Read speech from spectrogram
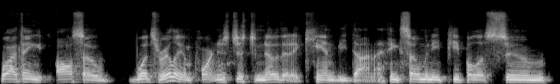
Well i think also what's really important is just to know that it can be done. I think so many people assume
